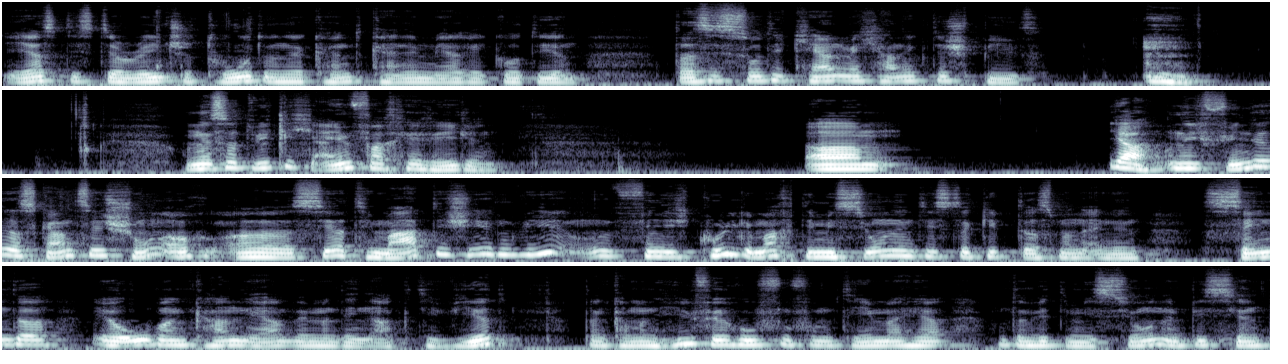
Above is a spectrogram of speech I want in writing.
erst ist der Ranger tot und ihr könnt keine mehr rekrutieren. Das ist so die Kernmechanik des Spiels. Und es hat wirklich einfache Regeln. Ähm, ja, und ich finde, das Ganze schon auch äh, sehr thematisch irgendwie und finde ich cool gemacht. Die Missionen, die es da gibt, dass man einen Sender erobern kann, ja, wenn man den aktiviert dann kann man Hilfe rufen vom Thema her und dann wird die Mission ein bisschen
